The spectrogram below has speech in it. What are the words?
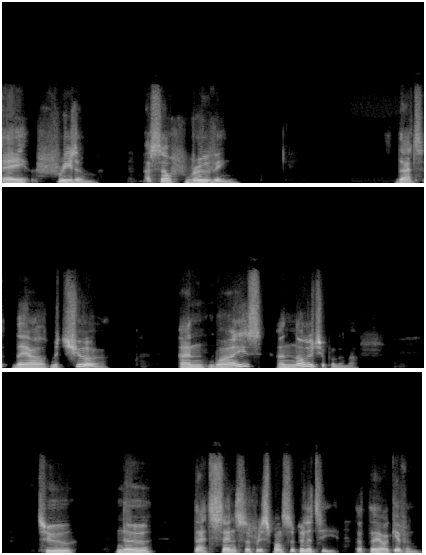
a freedom, a self roving, that they are mature and wise and knowledgeable enough to know that sense of responsibility that they are given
